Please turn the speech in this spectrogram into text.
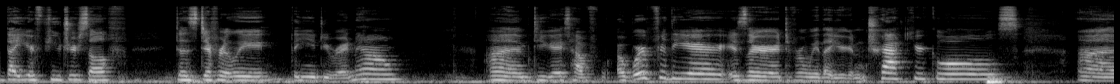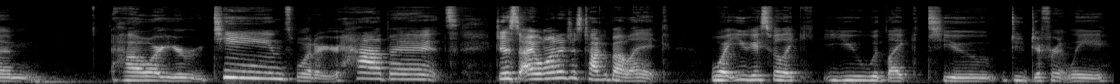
that your future self does differently than you do right now? Um, do you guys have a word for the year? Is there a different way that you're going to track your goals? Um, how are your routines? What are your habits? Just, I want to just talk about like what you guys feel like you would like to do differently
